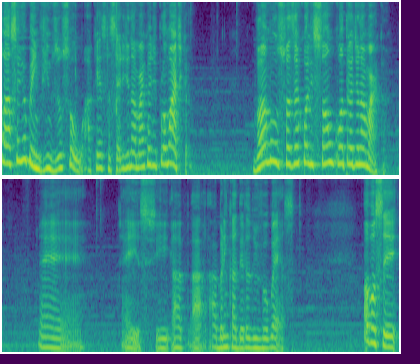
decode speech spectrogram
Olá, sejam bem-vindos, eu sou Aka essa série Dinamarca Diplomática. Vamos fazer coalição contra a Dinamarca. É... É esse, a, a, a brincadeira do jogo é essa. Ou você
